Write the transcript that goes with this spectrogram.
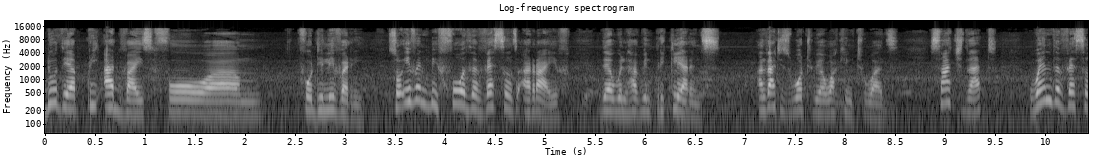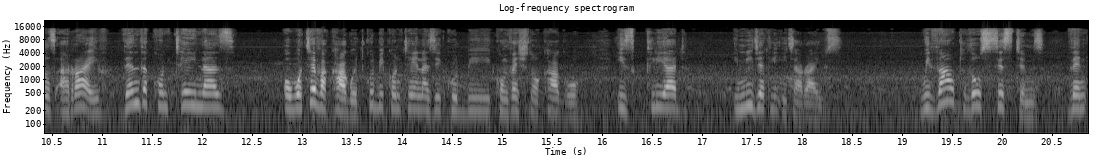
do their pre-advice for um, for delivery. So even before the vessels arrive, there will have been pre-clearance, and that is what we are working towards, such that when the vessels arrive, then the containers or whatever cargo, it could be containers, it could be conventional cargo, is cleared immediately it arrives. Without those systems, then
